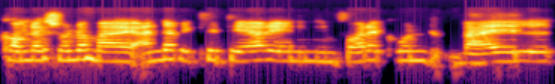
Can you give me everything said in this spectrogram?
kommen da schon nochmal andere Kriterien in den Vordergrund, weil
